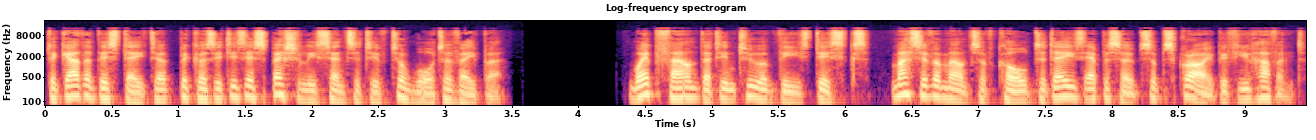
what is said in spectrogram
to gather this data because it is especially sensitive to water vapor. Webb found that in two of these disks, massive amounts of cold today's episode subscribe if you haven't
